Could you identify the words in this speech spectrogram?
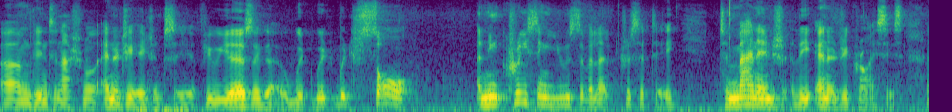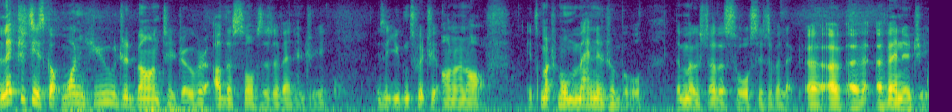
um, the International Energy Agency a few years ago, which, which, which, saw an increasing use of electricity to manage the energy crisis. Electricity has got one huge advantage over other sources of energy, is that you can switch it on and off. It's much more manageable than most other sources of, uh, of, of energy.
